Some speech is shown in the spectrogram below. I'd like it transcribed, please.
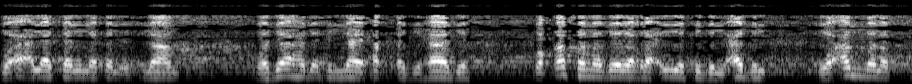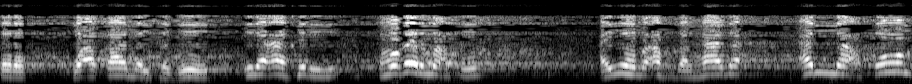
وأعلى كلمة الإسلام وجاهد في الله حق جهاده وقسم بين الرعية بالعدل وأمن الطرق وأقام الحدود إلى آخره فهو غير معصوم. أيهما أفضل هذا؟ ام معصوم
